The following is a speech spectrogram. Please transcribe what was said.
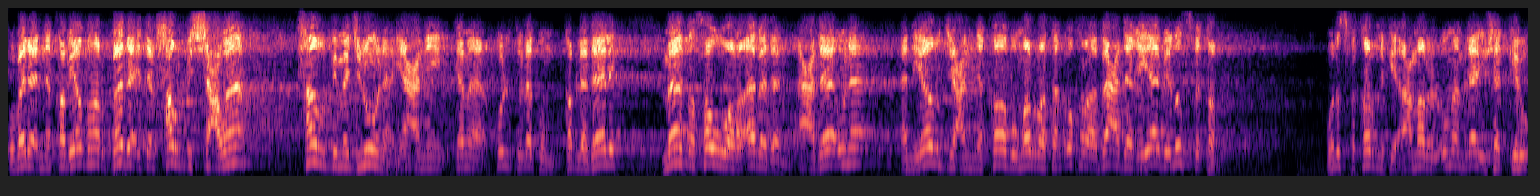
وبدأ النقاب يظهر بدأت الحرب الشعواء حرب مجنونة يعني كما قلت لكم قبل ذلك ما تصور أبدا أعداؤنا أن يرجع النقاب مرة أخرى بعد غياب نصف قرن. ونصف قرن في أعمار الأمم لا يشكل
